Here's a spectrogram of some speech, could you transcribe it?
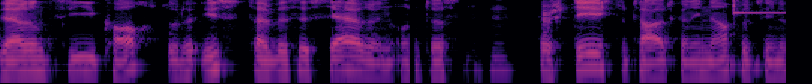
während sie kocht oder isst, teilweise Serien und das Mhm. verstehe ich total, das kann ich nachvollziehen.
